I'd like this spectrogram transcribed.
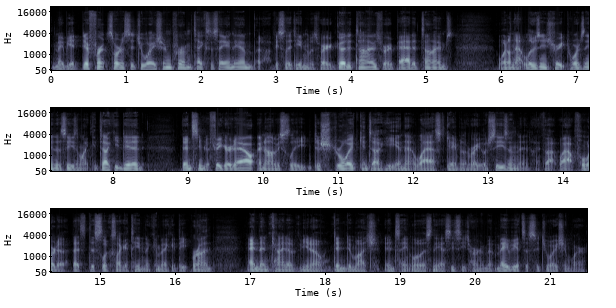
maybe a different sort of situation from Texas A&M, but obviously the team was very good at times, very bad at times. Went on that losing streak towards the end of the season, like Kentucky did. Then seemed to figure it out, and obviously destroyed Kentucky in that last game of the regular season. And I thought, wow, Florida, that's this looks like a team that can make a deep run. And then kind of, you know, didn't do much in St. Louis in the SEC tournament. Maybe it's a situation where,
